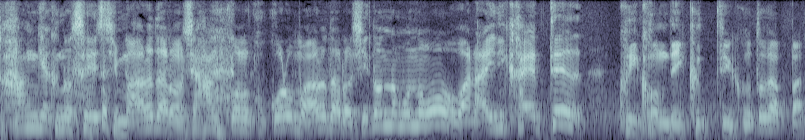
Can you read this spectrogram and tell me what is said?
反逆の精神もあるだろうし反抗の心もあるだろうしいろんなものを笑いに変えて食い込んでいくっていうことがやっぱ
